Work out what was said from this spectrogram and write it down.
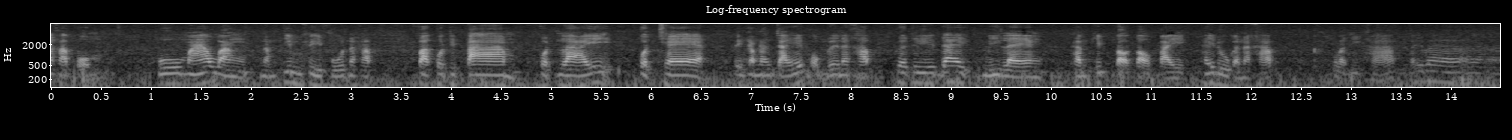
นะครับ ผมปูม้าวังน้ำจิ้มซีฟู้ดนะครับ ฝากกดติดตาม กดไลค์กดแชร์ เป็นกำลังใจให้ผมด้วยนะครับ เพื่อที่ได้มีแรงทำคลิปต่อๆไปให้ดูกันนะครับ สวัสดีครับ บ๊ายบาย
